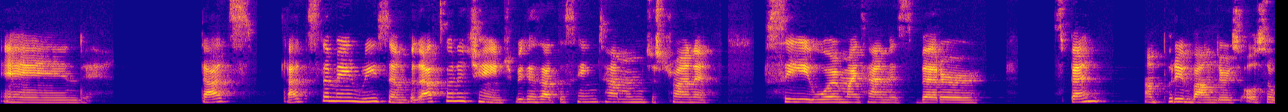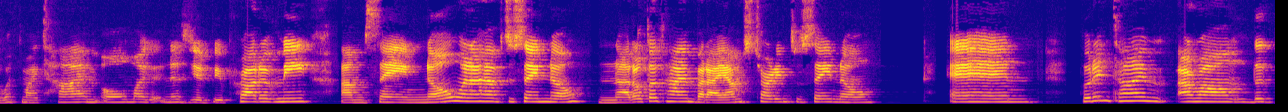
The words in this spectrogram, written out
And that's that's the main reason, but that's going to change because at the same time, I'm just trying to see where my time is better spent. I'm putting boundaries also with my time. Oh my goodness, you'd be proud of me. I'm saying no when I have to say no. Not all the time, but I am starting to say no. And putting time around the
